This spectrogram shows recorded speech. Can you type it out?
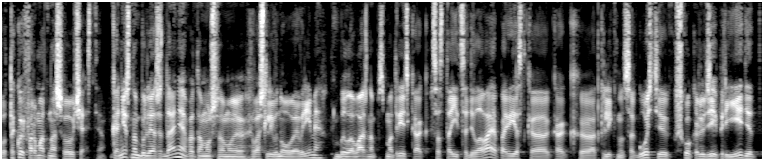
вот такой формат нашего участия. Конечно, были ожидания, потому что мы вошли в новое время. Было важно посмотреть, как состоится деловая повестка, как откликнутся гости, сколько людей приедет.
